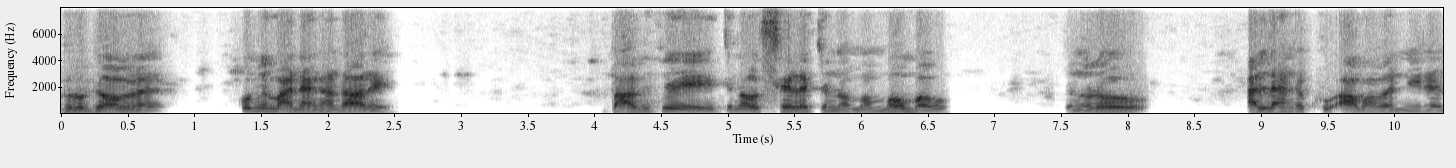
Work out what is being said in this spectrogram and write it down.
ဘယ်လိုပြောမလဲကိုမြန်မာနိုင်ငံသားတွေ ဘာဖြစ်ဖြစ်ကျွန်တော်ဆဲလဲကျွန်တော်မမုန်းပါဘူးကျွန်တော်တို့အလန်တစ်ခုအောက်မှာပဲနေတဲ့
